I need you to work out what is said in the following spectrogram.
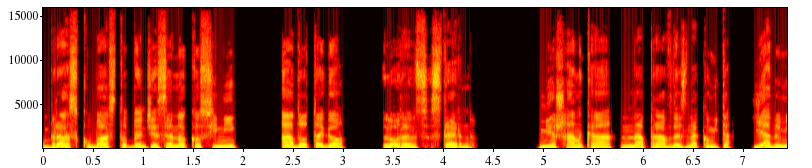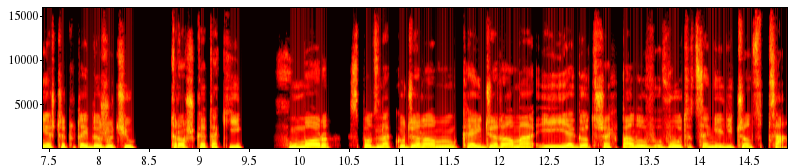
Bras Kubas to będzie Zeno Cossini, a do tego Lawrence Stern. Mieszanka naprawdę znakomita. Ja bym jeszcze tutaj dorzucił troszkę taki humor spod znaku Jerome K. Jeroma i jego trzech panów w nie licząc psa.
